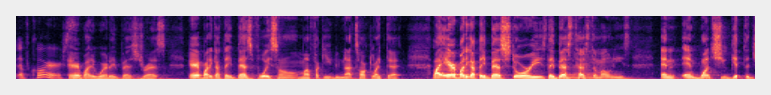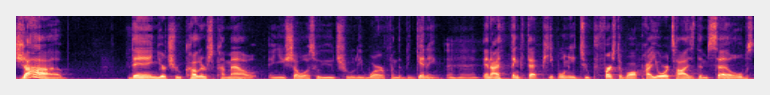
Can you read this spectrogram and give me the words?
of course. Everybody wear their best dress. Everybody got their best voice on. Motherfucker, you do not talk like that. Like everybody got their best stories, their best right. testimonies. And and once you get the job, then your true colors come out and you show us who you truly were from the beginning. Mm-hmm. And I think that people need to, first of all, prioritize themselves,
